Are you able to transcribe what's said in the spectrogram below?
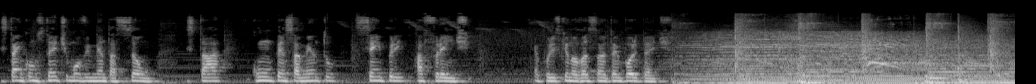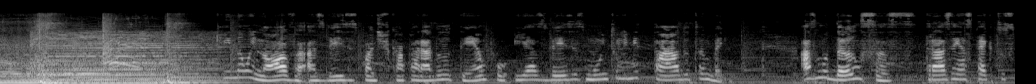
estar em constante movimentação, estar com um pensamento sempre à frente. É por isso que inovação é tão importante. nova, às vezes pode ficar parado no tempo e às vezes muito limitado também. As mudanças trazem aspectos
